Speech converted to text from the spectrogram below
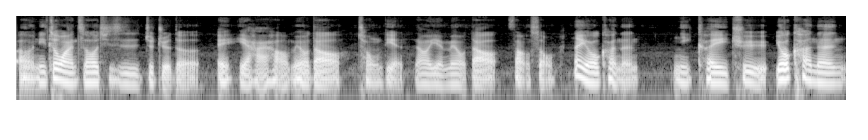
呃，你做完之后，其实就觉得，哎、也还好，没有到充电，然后也没有到放松。那有可能你可以去，有可能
